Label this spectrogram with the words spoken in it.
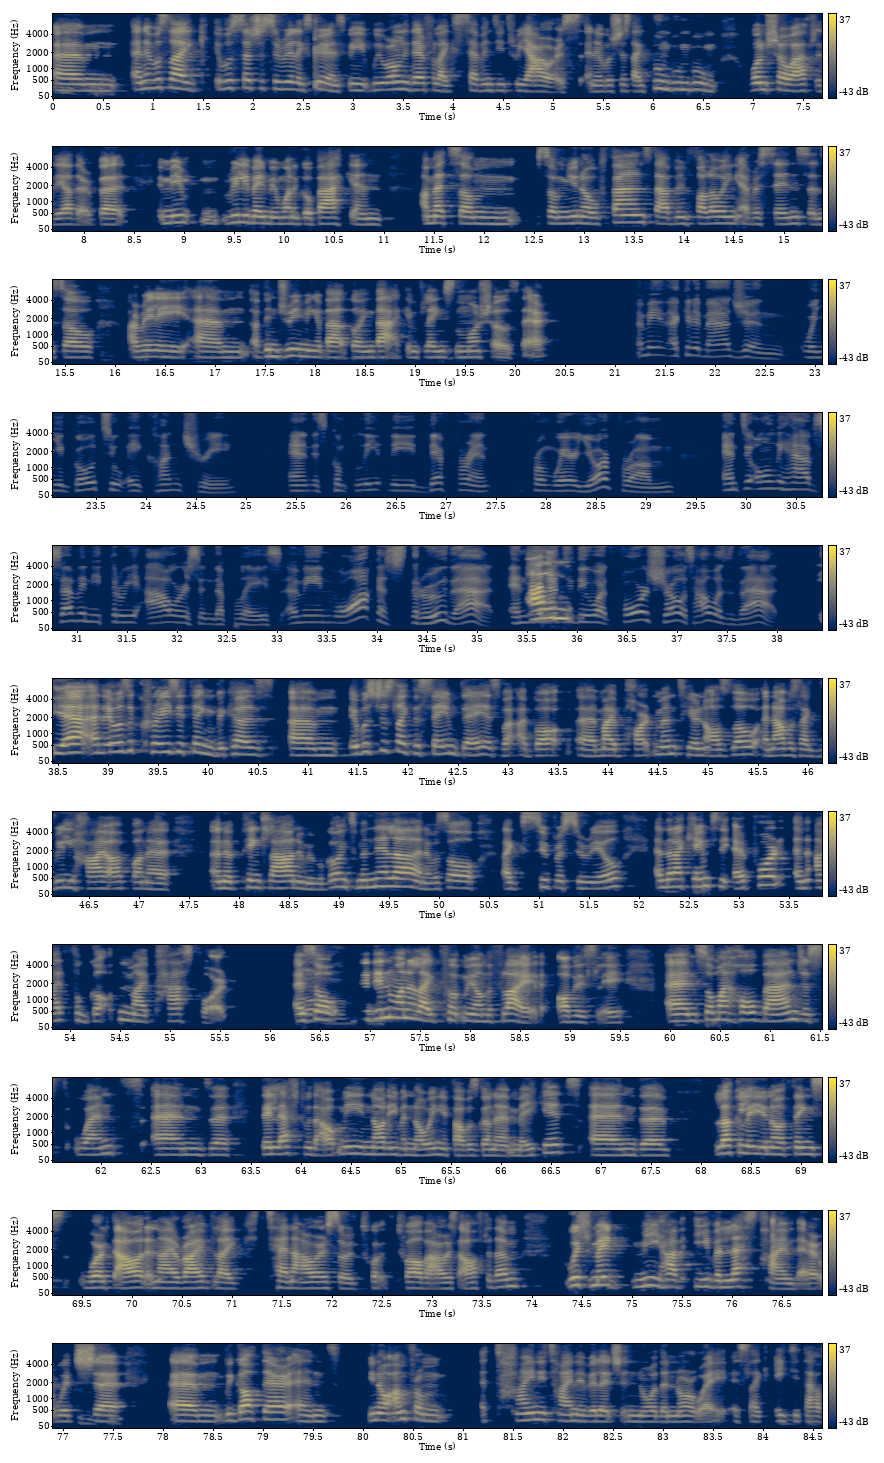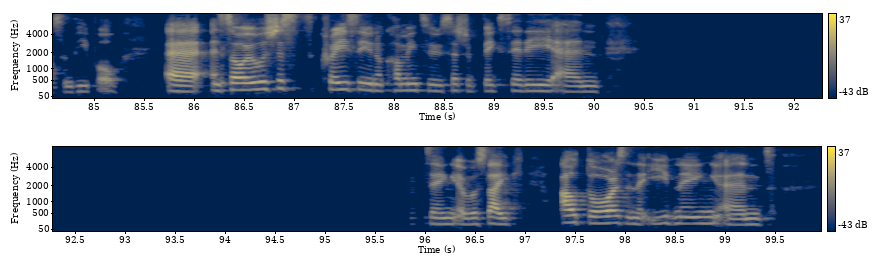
um, and it was like it was such a surreal experience. We we were only there for like 73 hours, and it was just like boom, boom, boom, one show after the other. But it me- really made me want to go back, and I met some some you know fans that I've been following ever since, and so I really um, I've been dreaming about going back and playing some more shows there. I mean, I could imagine when you go to a country and it's completely different from where you're from and to only have 73 hours in the place. I mean, walk us through that. And you had I'm to do what? Four shows. How was that? Yeah, and it was a crazy thing because um, it was just like the same day as I bought uh, my apartment here in Oslo, and I was like really high up on a on a pink cloud, and we were going to Manila, and it was all like super surreal. And then I came to the airport, and I'd forgotten my passport, and so they didn't want to like put me on the flight, obviously. And so my whole band just went, and uh, they left without me, not even knowing if I was gonna make it, and. Uh, luckily you know things worked out and i arrived like 10 hours or tw- 12 hours after them which made me have even less time there which uh, um, we got there and you know i'm from a tiny tiny village in northern norway. It's like 80000 people uh, and so it was just crazy you know coming to such a big city and. It was like outdoors in the evening and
